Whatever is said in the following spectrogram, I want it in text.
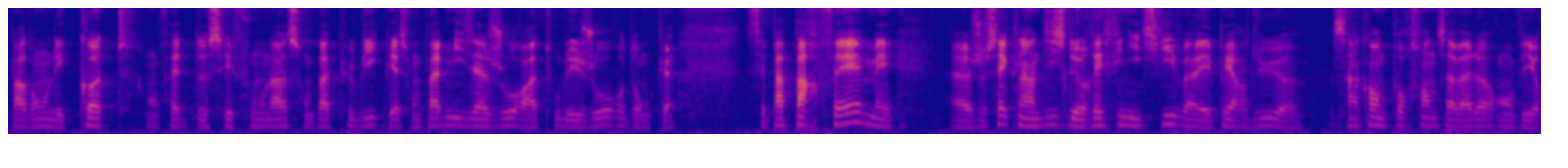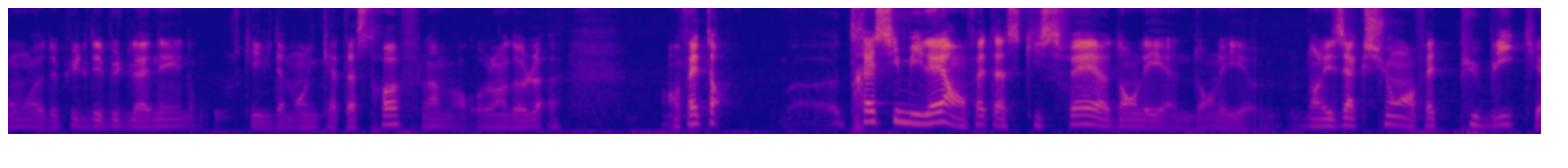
pardon, les cotes en fait de ces fonds-là sont pas publiques, puis elles sont pas mises à jour à tous les jours, donc euh, c'est pas parfait, mais euh, je sais que l'indice de Refinitiv avait perdu 50% euh, de sa valeur environ depuis le début de l'année, ce qui est évidemment une catastrophe. En fait, très similaire en fait à ce qui se fait dans les dans les dans les actions en fait publiques.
